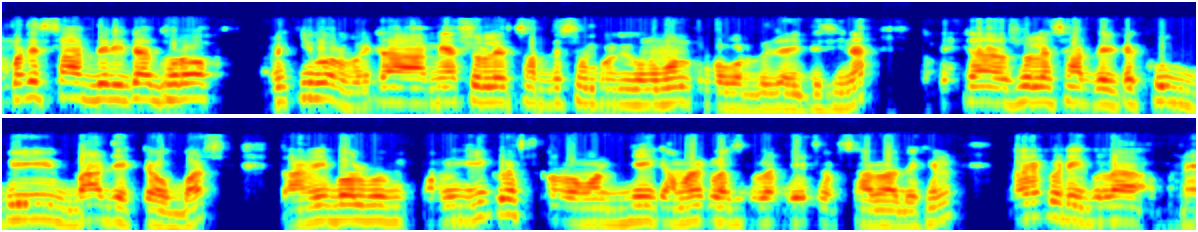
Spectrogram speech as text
আমাদের স্যারদের এটা ধরো, আমি কি বলব? এটা আমি আসলে স্যারদের সম্পর্কে কোনো মন্তব্য করতে চাইতেছি না। এটা আসলে স্যারদের এটা খুব বাজে একটা অভ্যাস। তো আমি বলব, আমি রিকোয়েস্ট করব আমার যে, আমার ক্লাসগুলো যে সব স্যাররা দেখেন, দয়া করে এগুলা মানে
